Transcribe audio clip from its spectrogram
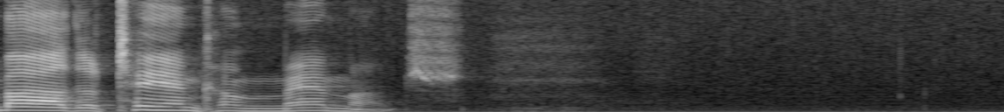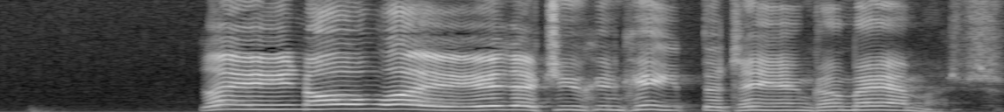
by the Ten Commandments. There ain't no way that you can keep the Ten Commandments.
